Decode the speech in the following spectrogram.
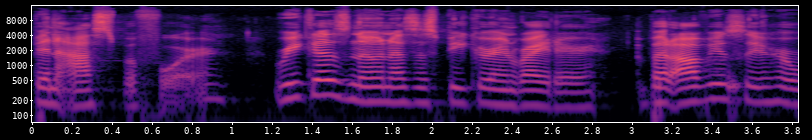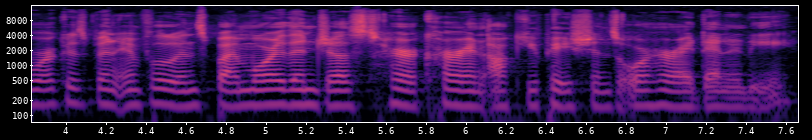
been asked before. Rika is known as a speaker and writer, but obviously her work has been influenced by more than just her current occupations or her identity.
